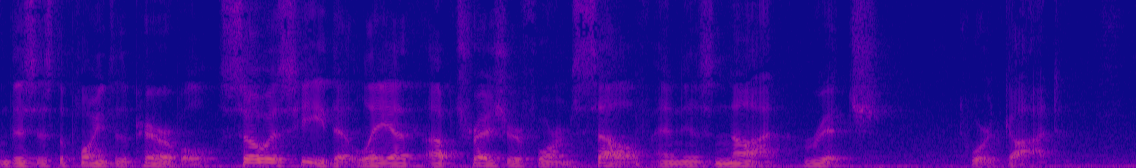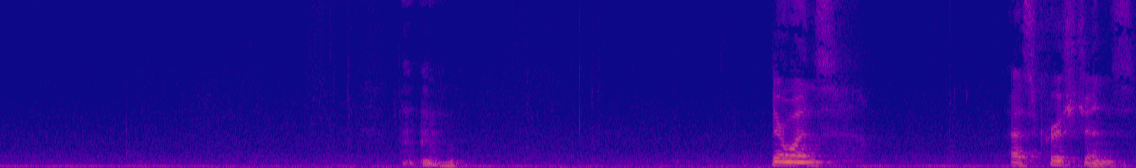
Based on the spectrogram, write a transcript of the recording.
and this is the point of the parable, so is he that layeth up treasure for himself and is not rich toward God. Dear ones, as Christians,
